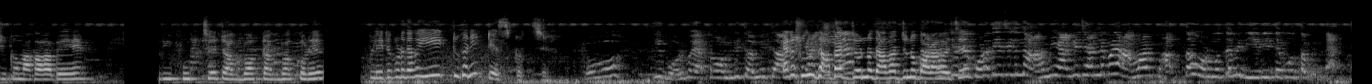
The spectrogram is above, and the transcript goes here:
চোখা মাখা হবে। পুরি ফুটছে টকবক টকবক করে। প্লেটে করে দেখো একটুখানি টেস্ট করছে। ও কি বলব এত অমৃত আমি তো এটা শুধু দাদার জন্য দাদার জন্য করা হয়েছে। করে দিয়েছি কিন্তু আমি আগে জানলে পরে আমার ভাতটা ওর মধ্যে আমি দিয়ে দিতে বলতাম। এত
